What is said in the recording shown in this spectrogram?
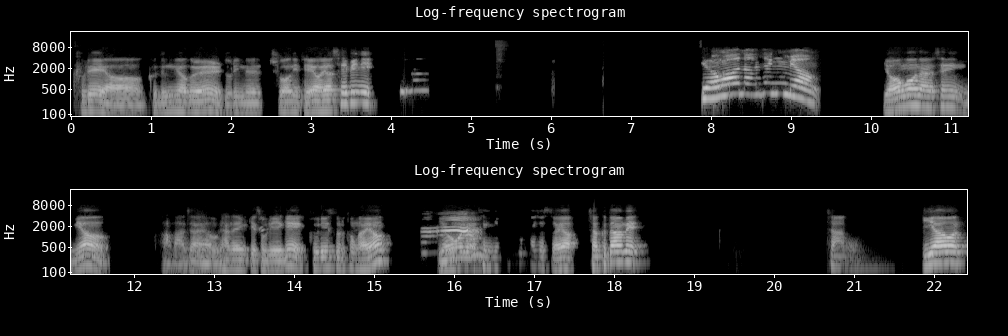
그래요. 그 능력을 누리는 주원이 되어야 세빈이 영원한 생명. 영원한 생명. 아, 맞아요. 우리 하나님께서 우리에게 그리스도를 통하여 영원한 생명 축복하셨어요. 자, 그 다음에 자, 이하원,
